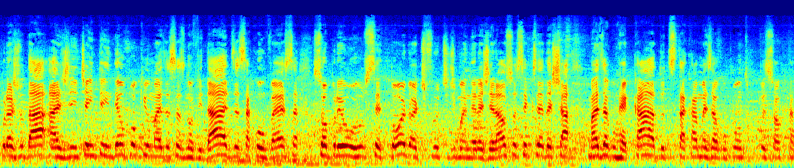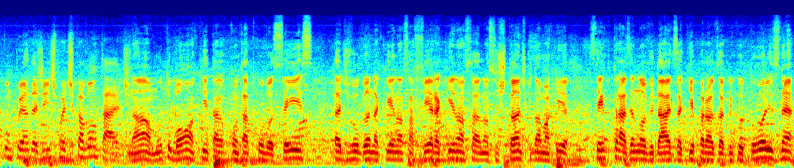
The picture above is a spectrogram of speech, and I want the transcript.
por ajudar a gente a entender um pouquinho mais dessas novidades, essa conversa sobre o setor do hortifruti de maneira geral. Se você quiser deixar mais algum recado, destacar mais algum ponto para o pessoal que está acompanhando a gente, pode ficar à vontade. Não, muito bom aqui estar em contato com vocês está divulgando aqui nossa feira, aqui nossa, nosso estande, que estamos aqui sempre trazendo novidades aqui para os agricultores, né?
